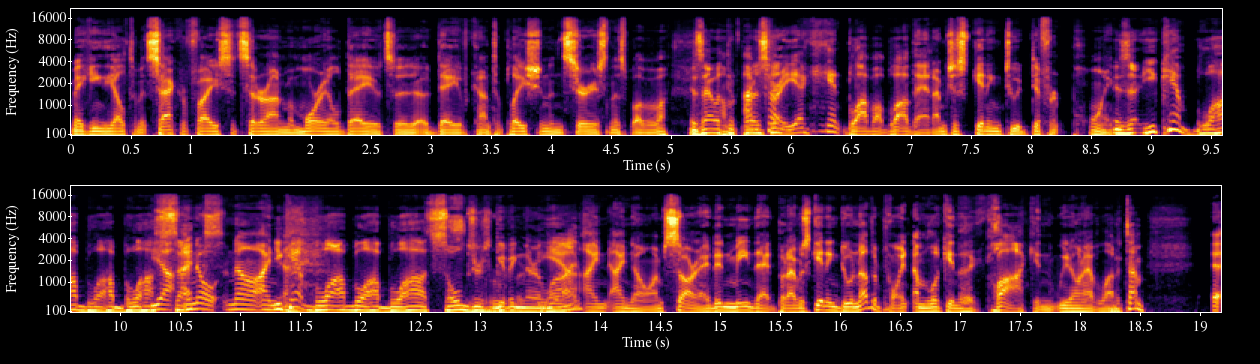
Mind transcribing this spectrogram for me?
making the ultimate sacrifice etc on memorial day it's a, a day of contemplation and seriousness blah blah blah Is that what the Um, i'm president- sorry i can't blah blah blah that i'm just getting to a different point Is that you can't blah blah blah? Yeah, I know. No, I- you can't blah blah blah. Soldiers giving their yeah, lives. I, I know. I'm sorry. I didn't mean that, but I was getting to another point. I'm looking at the clock, and we don't have a lot of time. Uh,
